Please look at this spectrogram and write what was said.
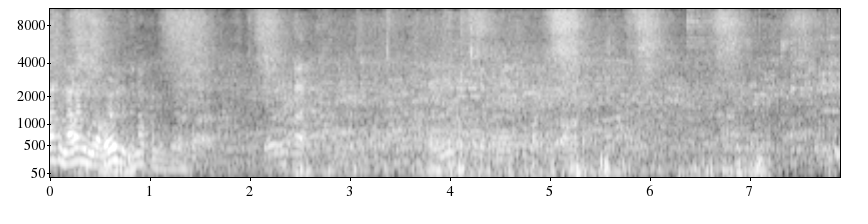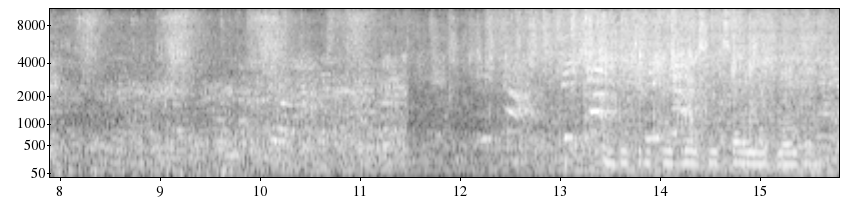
காசு நடங்குங்களா வழுது என்ன பண்ணுறது six seven eight nine ten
